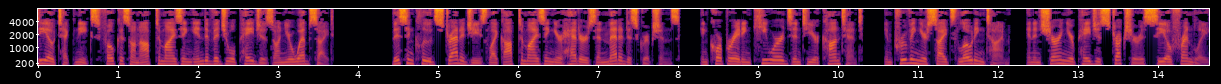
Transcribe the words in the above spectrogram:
SEO techniques focus on optimizing individual pages on your website. This includes strategies like optimizing your headers and meta descriptions, incorporating keywords into your content, improving your site's loading time, and ensuring your page's structure is SEO friendly.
